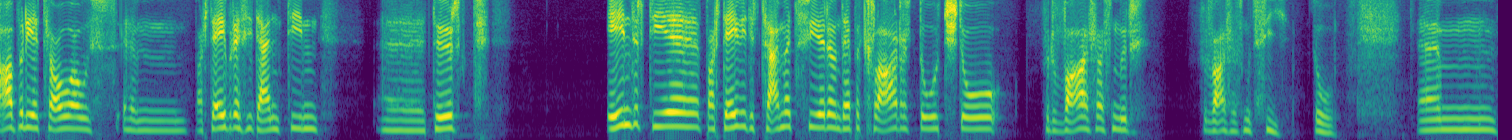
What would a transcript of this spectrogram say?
aber jetzt auch als ähm, Parteipräsidentin äh, dort eher die Partei wieder zusammenzuführen und eben klarer dort stehen, für was, was wir, für was wir sind. So. Ähm,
